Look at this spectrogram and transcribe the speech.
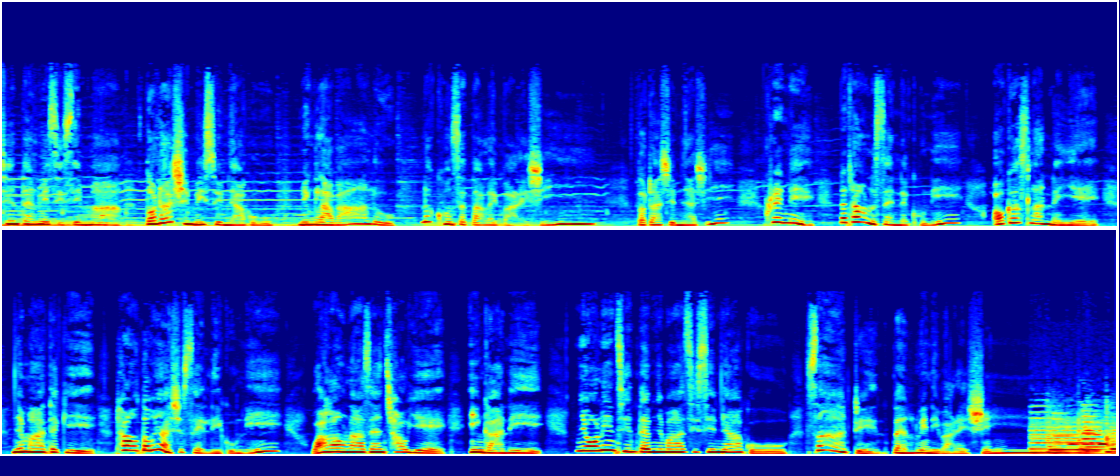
AWR ညှို့လင့်ချင်းတန်လွင့်စီစဉ်မှာဒေါ်တာရှင်မိတ်ဆွေများကိုမင်္ဂလာပါလို့နှုတ်ခွန်းဆက်သလိုက်ပါတယ်ရှင်။ဒေါ်တာရှင်များရှင်ခရစ်နှစ်2022ခုနှစ်ဩဂတ်လ2ရက်မြန်မာတက္ကီ1384ခုနှစ်ဝါကောင်လာဆန်း6ရက်အင်္ဂါနေ့ညှို့လင့်ချင်းတန်မြန်မာစီစဉ်များကိုစတင်တန်လွင့်နေပါတယ်ရှင်။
